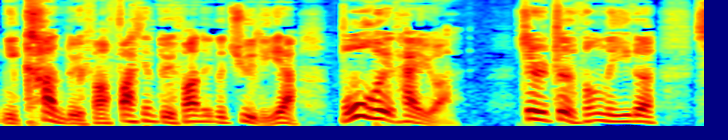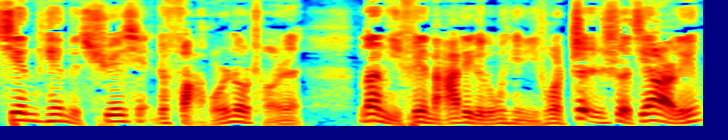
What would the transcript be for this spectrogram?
你看对方，发现对方这个距离啊不会太远，这是阵风的一个先天的缺陷，这法国人都承认。那你非拿这个东西，你说震慑歼二零，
